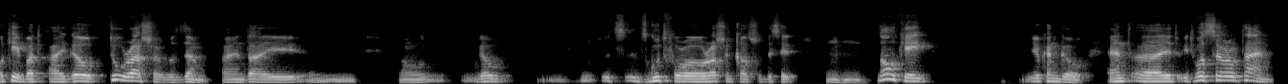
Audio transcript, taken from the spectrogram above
okay, but I go to Russia with them and I mm, you know, go. It's it's good for Russian culture. They say, "Mhm. no, okay, you can go. And uh, it, it was several times.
